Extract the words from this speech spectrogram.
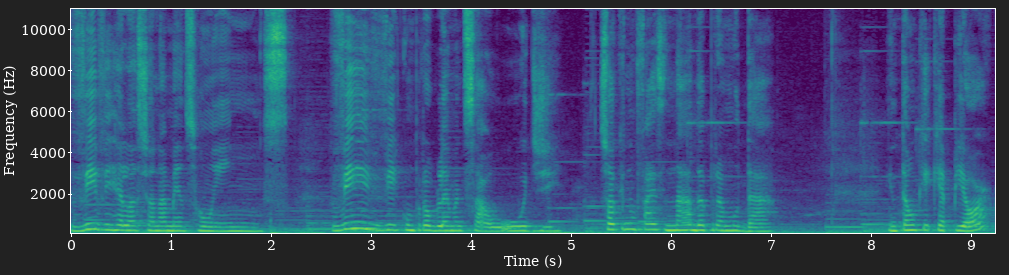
vive relacionamentos ruins, vive com problema de saúde, só que não faz nada para mudar. Então, o que, que é pior?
